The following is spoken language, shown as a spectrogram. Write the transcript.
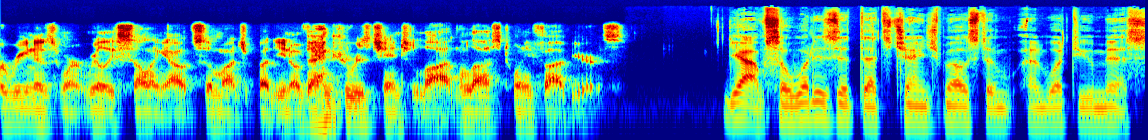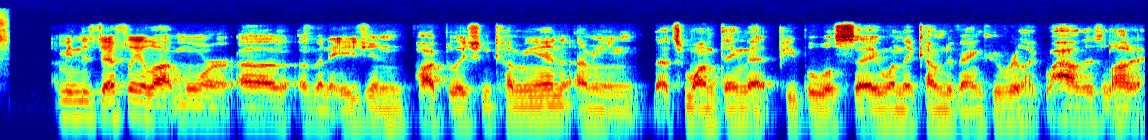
arenas weren't really selling out so much. But you know, Vancouver's changed a lot in the last 25 years. Yeah. So what is it that's changed most, and and what do you miss? I mean, there's definitely a lot more uh, of an Asian population coming in. I mean, that's one thing that people will say when they come to Vancouver, like, "Wow, there's a lot of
